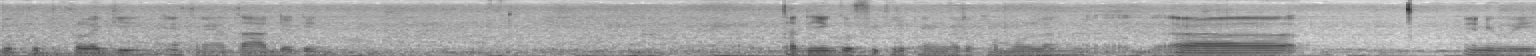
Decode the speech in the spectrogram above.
buka-buka lagi eh ternyata ada deh. Tadinya gue pikir pengen ngerekam ulang. Uh, anyway.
